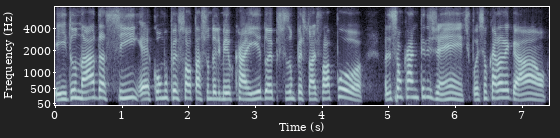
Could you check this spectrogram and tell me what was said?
E do nada, assim, é como o pessoal tá achando ele meio caído, aí precisa um personagem falar, pô, mas esse é um cara inteligente, pô, esse é um cara legal.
